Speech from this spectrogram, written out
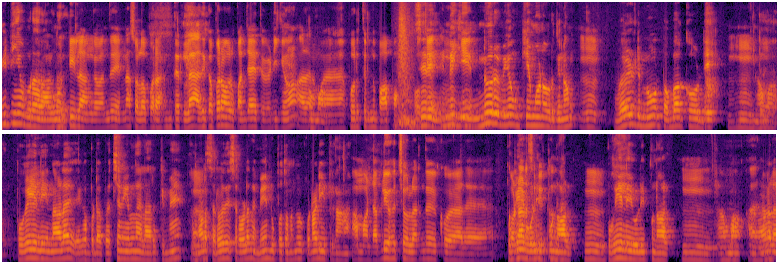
மீட்டிங்கே போறாரு ஆளுநர். ஊட்டியில அங்க வந்து என்ன சொல்ல போறாருன்னு தெரியல. அதுக்கப்புறம் ஒரு பஞ்சாயத்து வெடிக்கும். அதை நம்ம பொறுத்திருந்து பார்ப்போம் சரி இன்னைக்கு இன்னொரு மிக முக்கியமான ஒரு தினம். வேர்ல்டு நோ டொபாக்கோ டே ஆமா. புகையிலையினால ஏகப்பட்ட பிரச்சனைகள் தான் எல்லாருக்குமே. அதனால சர்வதேச அளவுல இந்த மே முப்பத்தொன்னு கொண்டாடிட்டு இருக்காங்க. ஆமா டபிள்யூஹெச்ஓல இருந்து அதை கொண்டாட ஒழிப்பு நாள். புகையிலை ஒழிப்பு நாள். ஆமா. அதனால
